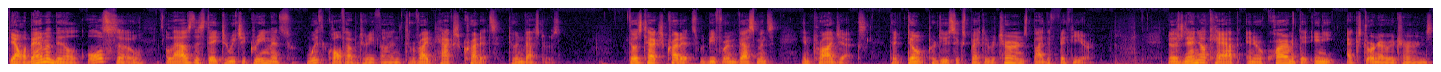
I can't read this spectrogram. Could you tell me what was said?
The Alabama bill also allows the state to reach agreements with qualified opportunity funds to provide tax credits to investors. Those tax credits would be for investments in projects that don't produce expected returns by the fifth year. Now, there's an annual cap and a requirement that any extraordinary returns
